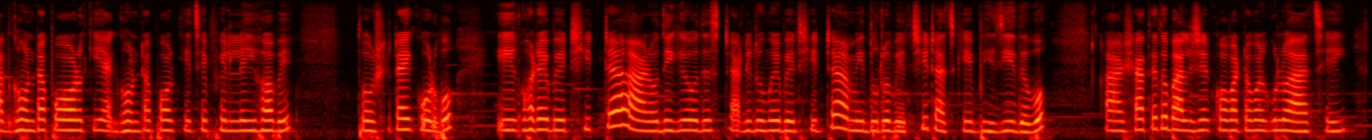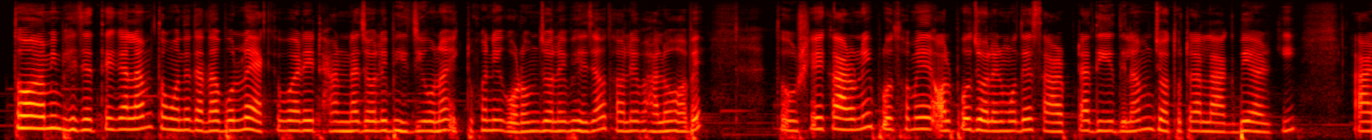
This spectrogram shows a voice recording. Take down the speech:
আধ ঘণ্টা পর কি এক ঘণ্টা পর কেচে ফেললেই হবে। তো সেটাই করব। এই ঘরে বেডশিটটা আর ওদিকে ওদের স্টাডি রুমের বেডশিটটা আমি দুটো বেডশিট আজকে ভিজিয়ে দেব। আর সাথে তো বালিশের কভার টভারগুলো আছেই। তো আমি ভেজাতে গেলাম। তোমাদের দাদা বলল, একেবারে ঠান্ডা জলে ভিজিও না। একটুখানি গরম জলে ভেজাও, তাহলে ভালো হবে। তো সেই কারণেই প্রথমে অল্প জলের মধ্যে সার্ফটা দিয়ে দিলাম যতটা লাগবে আর কি। আর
